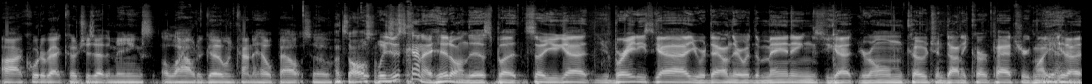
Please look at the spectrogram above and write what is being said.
uh, quarterback coaches at the Mannings allow to go and kind of help out. So that's awesome. We just kind of hit on this, but so you got your Brady's guy. You were down there with the Mannings. You got your own coach and Donnie Kirkpatrick. Mike, Yeah. you know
